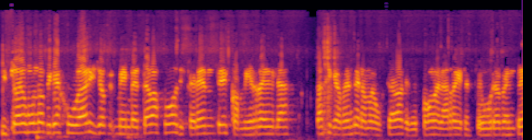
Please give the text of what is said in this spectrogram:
Y todo el mundo quería jugar y yo me inventaba juegos diferentes con mis reglas. Básicamente no me gustaba que me pongan las reglas, seguramente.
